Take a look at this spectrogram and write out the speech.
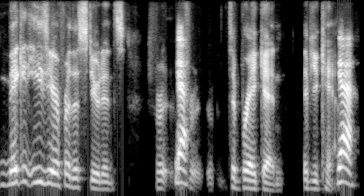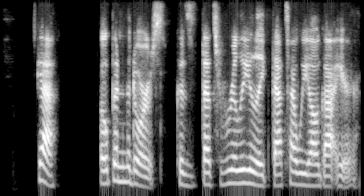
make it easier for the students for, Yeah, for to break in if you can. yeah, yeah. Open the doors because that's really like that's how we all got here.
